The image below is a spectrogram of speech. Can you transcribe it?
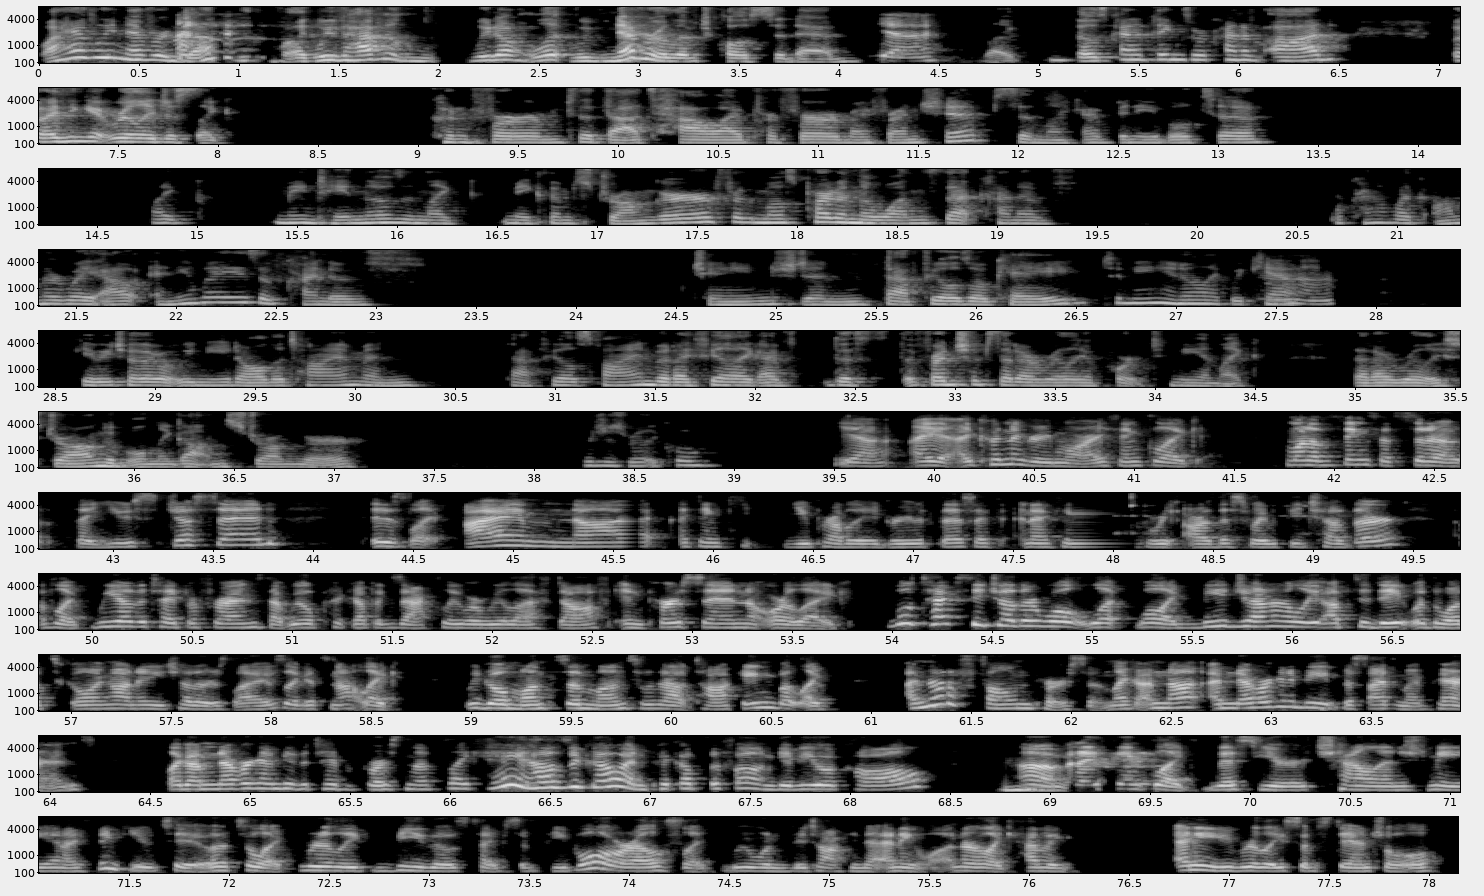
"Why have we never done this? Like we haven't, we don't, li- we've never lived close to them. Yeah. Like those kind of things were kind of odd, but I think it really just like confirmed that that's how I prefer my friendships, and like I've been able to like maintain those and like make them stronger for the most part, and the ones that kind of were kind of like on their way out anyways have kind of changed and that feels okay to me you know like we can't Mhm. give each other what we need all the time and that feels fine but i feel like i've the, the friendships that are really important to me and like that are really strong have only gotten stronger which is really cool Yeah, I, I couldn't agree more. I think like one of the things that stood out that you just said is like I am not. I think you probably agree with this, and I think we are this way with each other. Of like we are the type of friends that we'll pick up exactly where we left off in person, or like we'll text each other. We'll we'll like be generally up to date with what's going on in each other's lives. Like it's not like we go months and months without talking, but like I'm not a phone person. Like I'm not. I'm never gonna be besides my parents. Like I'm never gonna be the type of person that's like, hey, how's it going? Pick up the phone, give you a call Mm-hmm. um, and i think like this year challenged me and i think you too to like really be those types of people or else like we wouldn't be talking to anyone or like having any really substantial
